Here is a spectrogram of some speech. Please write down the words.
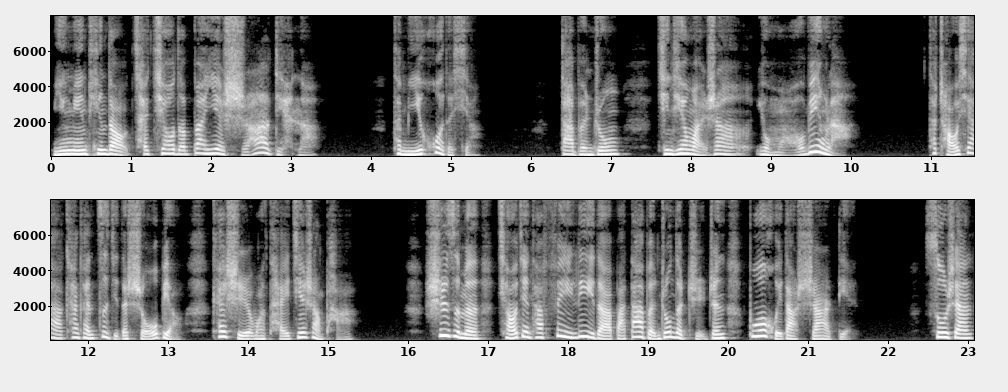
明明听到才敲的半夜十二点呢，他迷惑的想。大本钟今天晚上有毛病啦。他朝下看看自己的手表，开始往台阶上爬。狮子们瞧见他费力的把大本钟的指针拨回到十二点。苏珊、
